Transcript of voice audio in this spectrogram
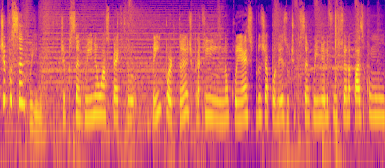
Tipo sanguíneo. Tipo sanguíneo é um aspecto bem importante para quem não conhece. Para os japoneses, o tipo sanguíneo ele funciona quase como um,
